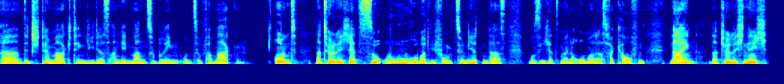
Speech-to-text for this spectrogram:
äh, Digital Marketing Leaders an den Mann zu bringen und zu vermarkten. Und natürlich jetzt so, uh, Robert, wie funktioniert denn das? Muss ich jetzt meiner Oma das verkaufen? Nein, natürlich nicht.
